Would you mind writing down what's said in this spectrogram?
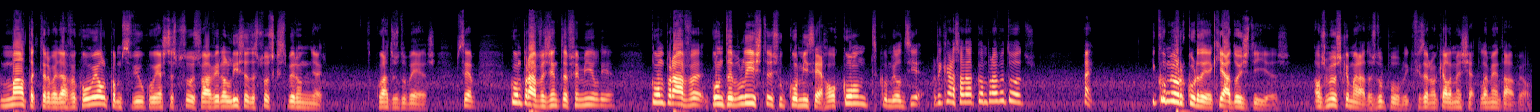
malta que trabalhava com ele, como se viu com estas pessoas, vai haver a lista das pessoas que receberam dinheiro, quadros do BES, percebe? Comprava gente da família, comprava contabilistas, o comissário ao conte, como ele dizia, Ricardo Salgado comprava todos. Bem, e como eu recordei aqui há dois dias, aos meus camaradas do público que fizeram aquela manchete lamentável,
